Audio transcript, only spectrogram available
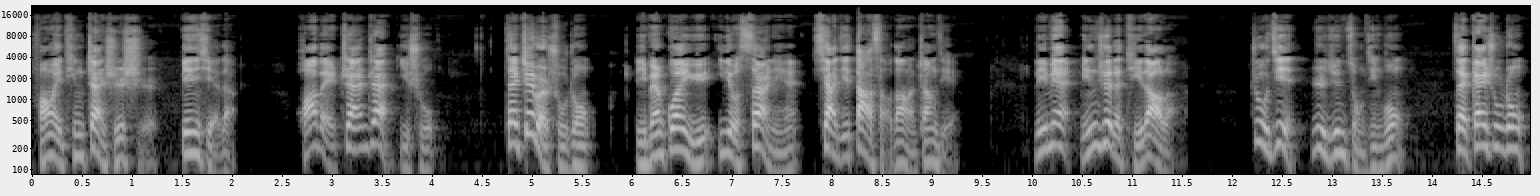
防卫厅战时史编写的《华北治安战》一书。在这本书中，里边关于1942年夏季大扫荡的章节，里面明确的提到了驻晋日军总进攻，在该书中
